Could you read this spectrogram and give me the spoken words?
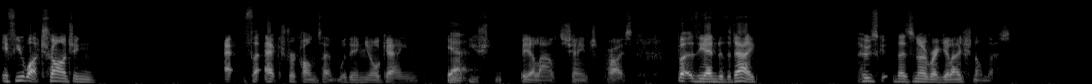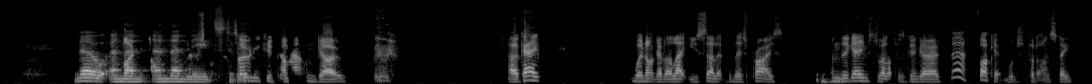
if you are charging for extra content within your game, Yeah. you shouldn't be allowed to change the price. But at the end of the day, who's there's no regulation on this. No, and Like, then and then needs to be. Sony could come out and go, okay, we're not going to let you sell it for this price, Mhm. and the games developers can go, yeah, fuck it, we'll just put it on Steam.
